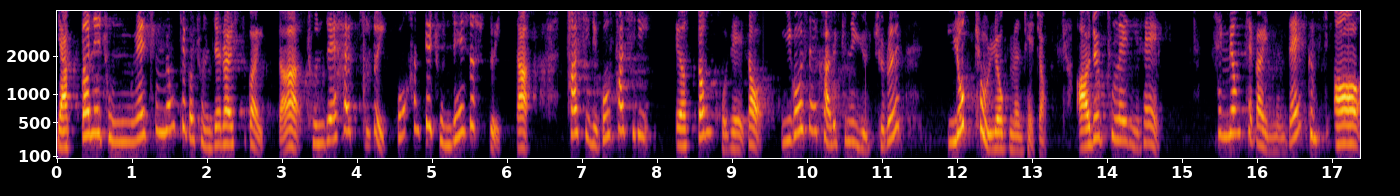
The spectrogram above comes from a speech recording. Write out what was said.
약간의 종류의 생명체가 존재를 할 수가 있다. 존재할 수도 있고 한때 존재했을 수도 있다. 사실이고 사실이었던 곳에서 이것을 가리키는 유추를 이렇게 올려보면 되죠. other planet에 생명체가 있는데 그럼 어,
